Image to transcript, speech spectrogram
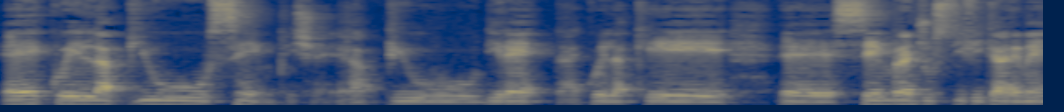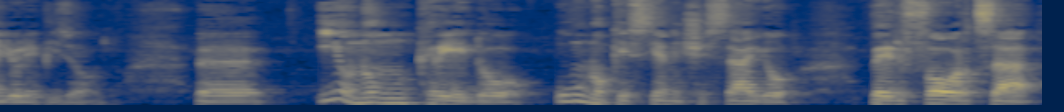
è quella più semplice, è la più diretta, è quella che eh, sembra giustificare meglio l'episodio. Eh, io non credo, uno, che sia necessario per forza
